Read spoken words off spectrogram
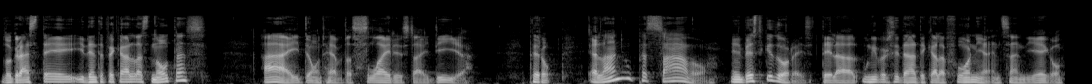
¿Lograste identificar las notas? I don't have the slightest idea. Pero el año pasado, investigadores de la Universidad de California en San Diego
